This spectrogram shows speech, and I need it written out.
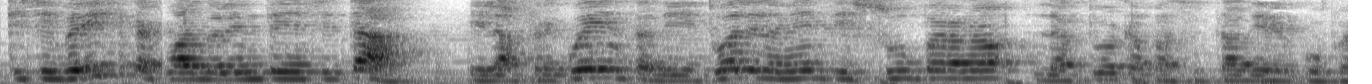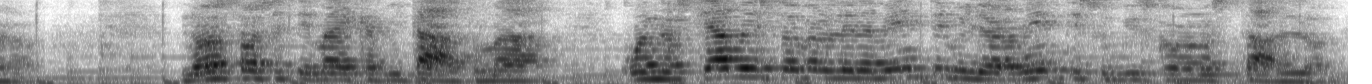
che si verifica quando l'intensità e la frequenza dei tuoi allenamenti superano la tua capacità di recupero. Non so se ti è mai capitato, ma quando siamo in sovrallenamento i miglioramenti subiscono uno stallo.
